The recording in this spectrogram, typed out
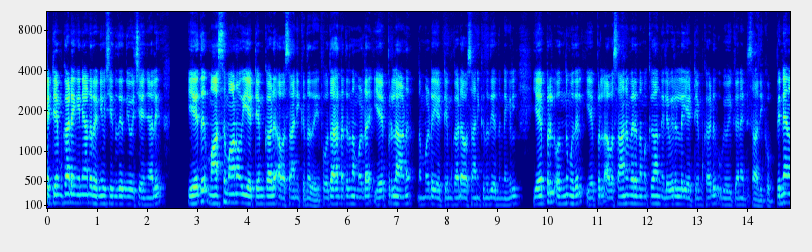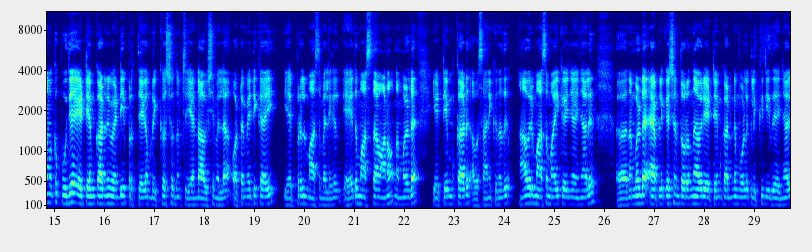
എ ടി എം കാർഡ് എങ്ങനെയാണ് റിന്യൂ ചെയ്യുന്നത് എന്ന് ചോദിച്ചു കഴിഞ്ഞാൽ ഏത് മാസമാണോ ഈ എ ടി എം കാർഡ് അവസാനിക്കുന്നത്? ഇപ്പോൾ ഉദാഹരണത്തിന് നമ്മളുടെ ഏപ്രിലാണ് നമ്മളുടെ എ ടി എം കാർഡ് അവസാനിക്കുന്നത് എന്നുണ്ടെങ്കിൽ ഏപ്രിൽ ഒന്ന് മുതൽ ഏപ്രിൽ അവസാനം വരെ നമുക്ക് ആ നിലവിലുള്ള എ ടി എം കാർഡ് ഉപയോഗിക്കാനായിട്ട് സാധിക്കും. പിന്നെ നമുക്ക് പുതിയ എ ടി എം കാർഡിന് വേണ്ടി പ്രത്യേകം റിക്വസ്റ്റ് ഒന്നും ചെയ്യേണ്ട ആവശ്യമില്ല. ഓട്ടോമാറ്റിക്കായി ഏപ്രിൽ മാസം അല്ലെങ്കിൽ ഏത് മാസമാണോ നമ്മളുടെ എ ടി എം കാർഡ് അവസാനിക്കുന്നത്. ആ ഒരു മാസമായി കഴിഞ്ഞു കഴിഞ്ഞാൽ നമ്മളുടെ ആപ്ലിക്കേഷൻ തുറന്ന് ആ ഒരു എ ടി എം കാർഡിന്റെ മുകളിൽ ക്ലിക്ക് ചെയ്ത് കഴിഞ്ഞാൽ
